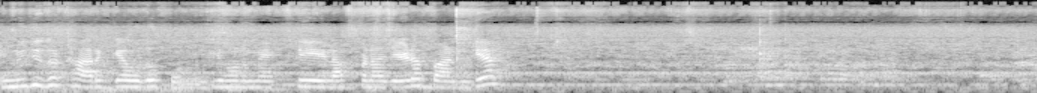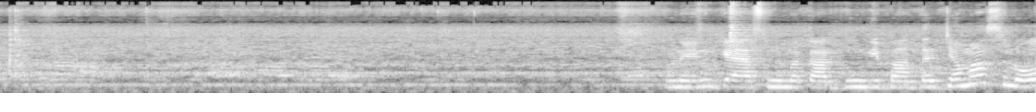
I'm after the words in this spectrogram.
ਇਹਨੂੰ ਜਦੋਂ ਠਰ ਗਿਆ ਉਦੋਂ ਪਾਉਂਗੀ। ਹੁਣ ਮੈਂ ਤੇਲ ਆਪਣਾ ਜਿਹੜਾ ਬਣ ਗਿਆ ਹੁਣ ਇਹਨੂੰ ਗੈਸ ਨੂੰ ਮੈਂ ਕਰ ਦੂੰਗੀ ਬੰਦ। ਜਮਾ ਸਲੋ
